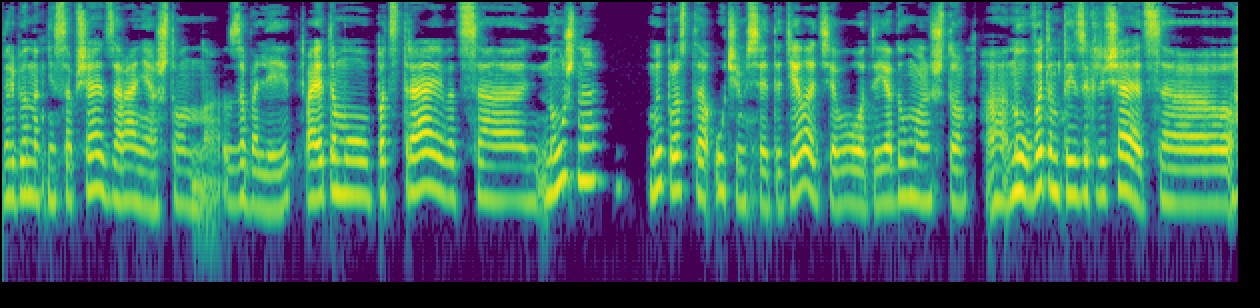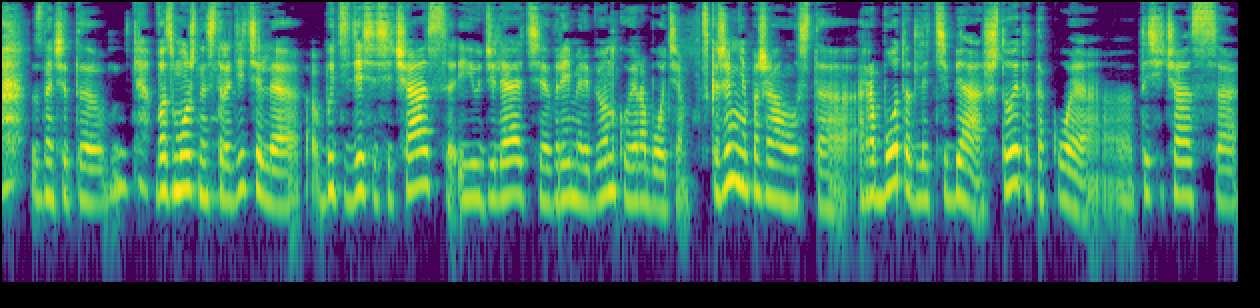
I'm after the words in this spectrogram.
ребенок не сообщает заранее, что он заболеет болеет. Поэтому подстраиваться нужно, мы просто учимся это делать, вот, и я думаю, что, а, ну, в этом-то и заключается, значит, э, возможность родителя быть здесь и сейчас и уделять время ребенку и работе. Скажи мне, пожалуйста, работа для тебя, что это такое? Ты сейчас э,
